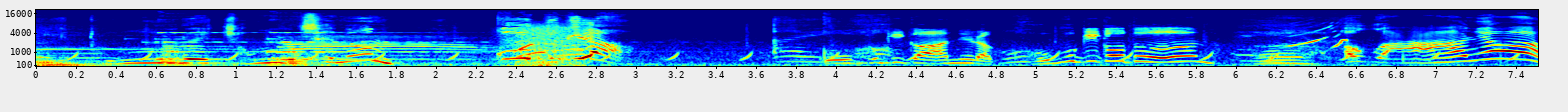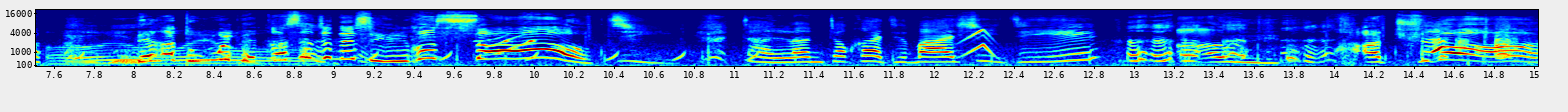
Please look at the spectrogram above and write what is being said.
이 동물의 정체는 꼬부기야. 꼬부기가 아니라 거북이거든. 어, 아니야. 내가 동물 백과사전에서 읽었어. 치, 잘난 척하지 마시지. 같이 가.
